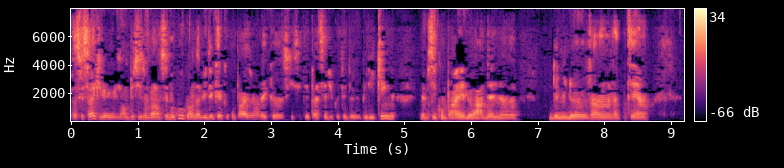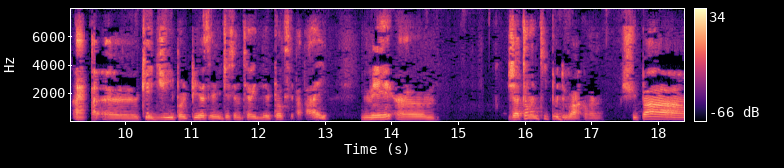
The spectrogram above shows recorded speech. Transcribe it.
Parce que c'est vrai qu'en plus ils ont balancé beaucoup quand on a vu des quelques comparaisons avec ce qui s'était passé du côté de Billy King, même si comparer le Harden 2020-21 ah, euh, KG, Paul Pierce et Jason Terry de l'époque, c'est pas pareil. Mais euh, j'attends un petit peu de voir quand même. Je suis pas,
